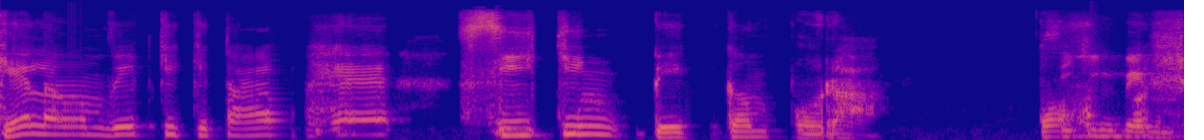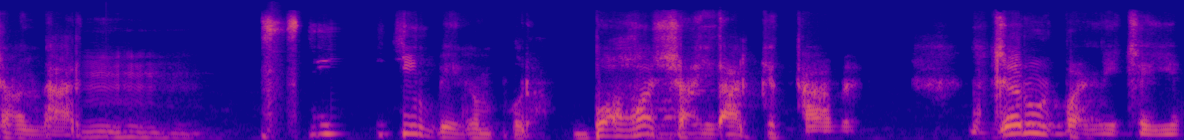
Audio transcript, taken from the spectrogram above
गेल अमवेद की किताब है सीकिंग बेगमपुरा बहुत शानदार। सीकिंग बेगमपुरा। बहुत शानदार किताब है। ज़रूर पढ़नी चाहिए।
